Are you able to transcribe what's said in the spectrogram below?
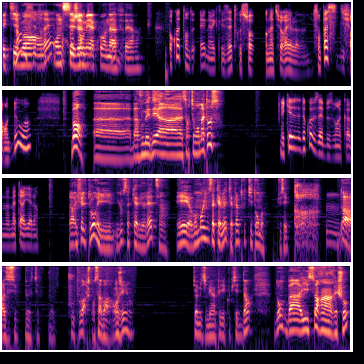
Effectivement, Non, vrai, on ne sait jamais à quoi on a haine affaire. Pourquoi tant de haine avec les êtres surnaturels? Ils sont pas si différents de nous, hein. Bon, euh, bah vous m'aidez à sortir mon matos? Et que- de quoi vous avez besoin comme matériel? Alors il fait le tour, il, il ouvre sa camionnette, et au moment où il ouvre sa camionnette, il y a plein de trucs qui tombent, tu sais. Hmm. Ah, c'est c'est- foutoir, je pensais avoir rangé. Hein. Tu vois, mais tu mets un peu des coups de pied dedans. Donc, bah, il sort un réchaud.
